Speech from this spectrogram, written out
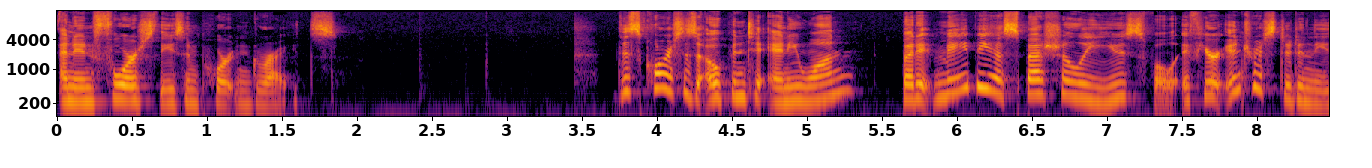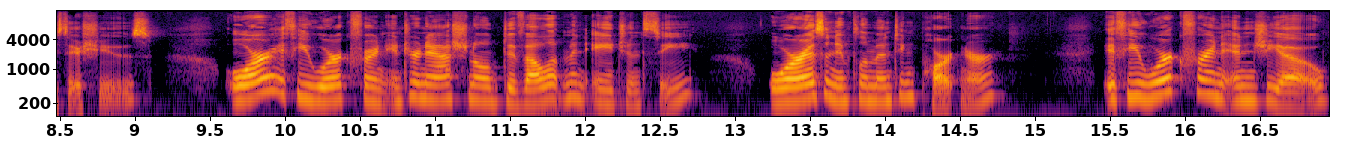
and enforce these important rights. This course is open to anyone, but it may be especially useful if you're interested in these issues, or if you work for an international development agency, or as an implementing partner, if you work for an NGO,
